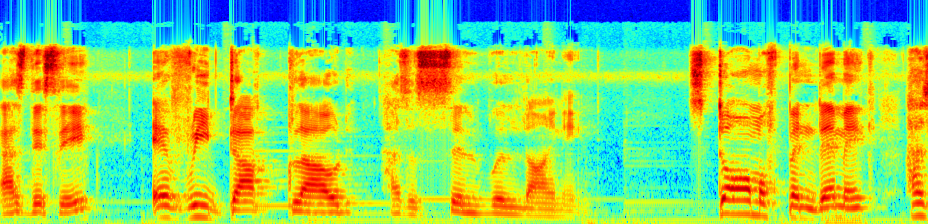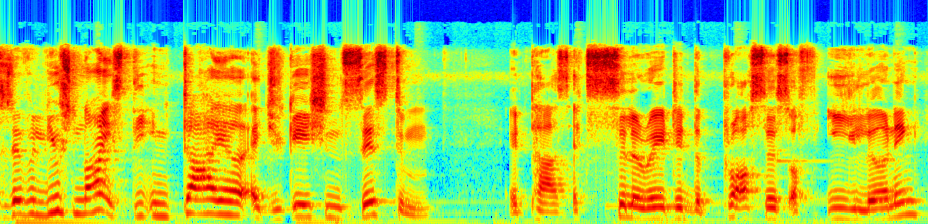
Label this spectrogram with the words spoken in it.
As they say, every dark cloud has a silver lining. Storm of pandemic has revolutionized the entire education system. It has accelerated the process of e-learning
